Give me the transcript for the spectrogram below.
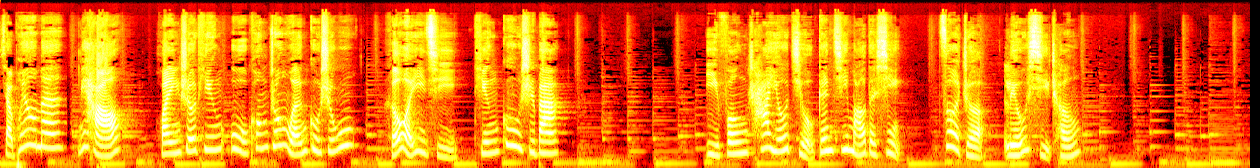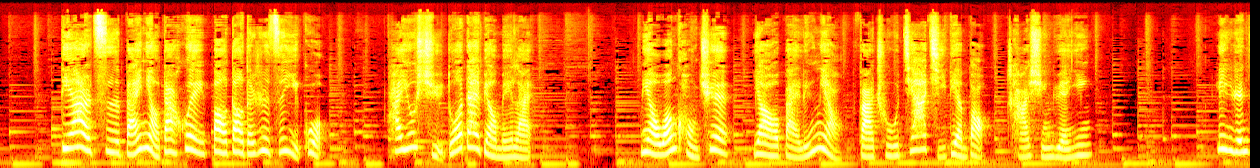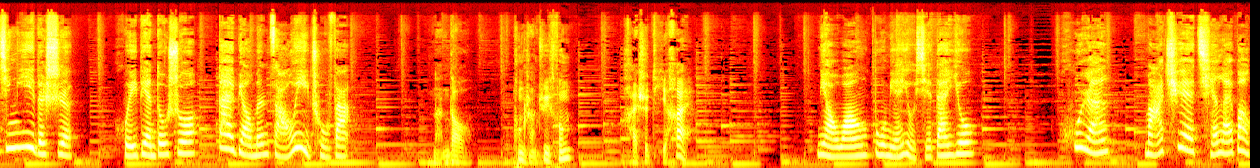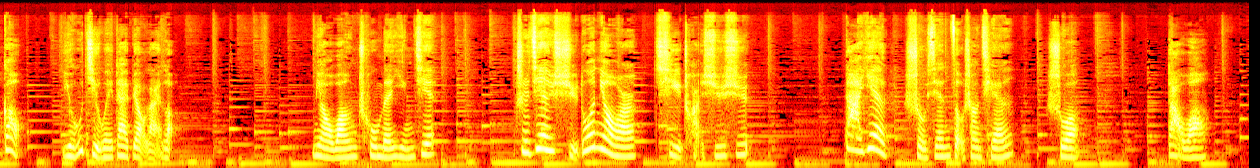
小朋友们，你好，欢迎收听《悟空中文故事屋》，和我一起听故事吧。一封插有九根鸡毛的信，作者刘喜成。第二次百鸟大会报道的日子已过，还有许多代表没来。鸟王孔雀要百灵鸟发出加急电报，查询原因。令人惊异的是，回电都说代表们早已出发。难道碰上飓风，还是敌害？鸟王不免有些担忧。忽然，麻雀前来报告，有几位代表来了。鸟王出门迎接，只见许多鸟儿气喘吁吁。大雁首先走上前，说。大王，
